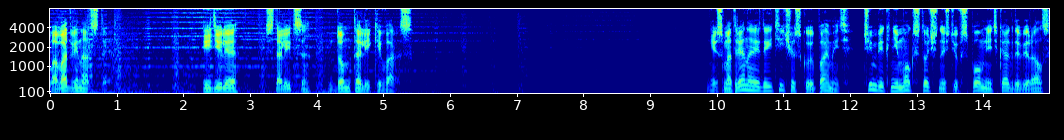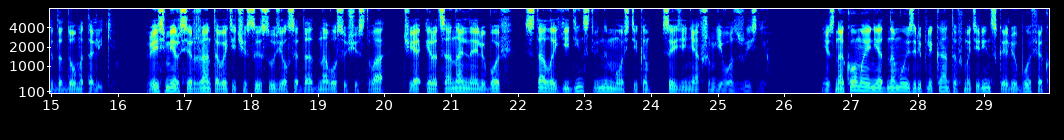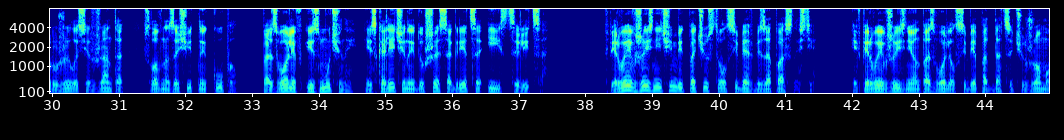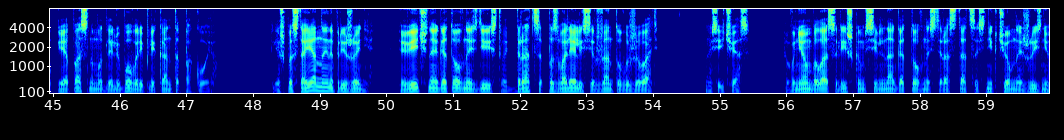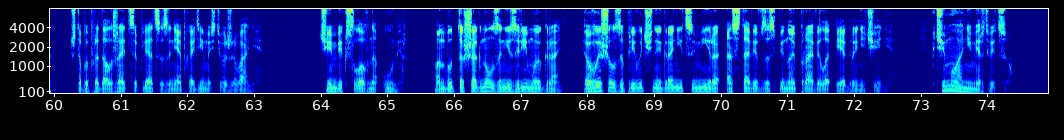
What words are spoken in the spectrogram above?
Глава 12. Идиллия, столица, дом Талики Варас. Несмотря на эдоитическую память, Чимбик не мог с точностью вспомнить, как добирался до дома Талики. Весь мир сержанта в эти часы сузился до одного существа, чья иррациональная любовь стала единственным мостиком, соединявшим его с жизнью. Незнакомая ни одному из репликантов материнская любовь окружила сержанта, словно защитный купол, позволив измученной, искалеченной душе согреться и исцелиться. Впервые в жизни Чимбик почувствовал себя в безопасности. И впервые в жизни он позволил себе поддаться чужому и опасному для любого репликанта покою. Лишь постоянное напряжение, вечная готовность действовать, драться позволяли сержанту выживать. Но сейчас в нем была слишком сильна готовность расстаться с никчемной жизнью, чтобы продолжать цепляться за необходимость выживания. Чимбик словно умер. Он будто шагнул за незримую грань, вышел за привычные границы мира, оставив за спиной правила и ограничения. К чему они мертвецу?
